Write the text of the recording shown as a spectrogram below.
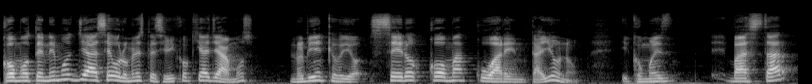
Como tenemos ya ese volumen específico que hallamos, no olviden que dio 0,41 y como es, va a estar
